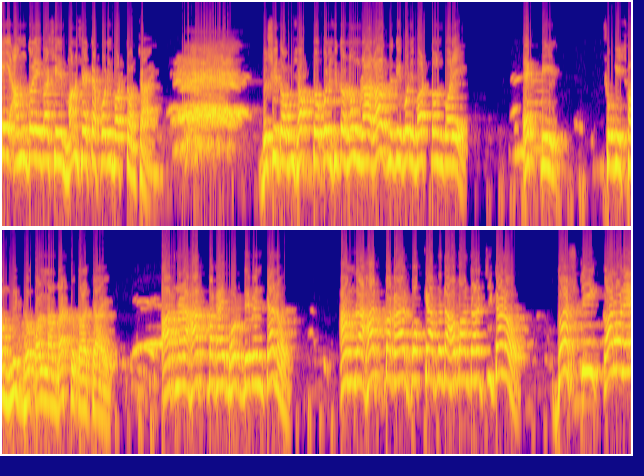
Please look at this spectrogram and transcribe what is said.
এই আন্তরিকবাসীর মানুষের একটা পরিবর্তন চায় দূষিত, বিষাক্ত, কলুষিত নোংরা রাজনীতি পরিবর্তন করে একটি সুখী, সমৃদ্ধ, কল্যাণ রাষ্ট্র তারা চায়। আপনারা হাত পাখায় ভোট দেবেন কেন? আমরা হাত পাখার পক্ষে আপনাদের আহ্বান জানাচ্ছি কেন? দশটি কারণে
